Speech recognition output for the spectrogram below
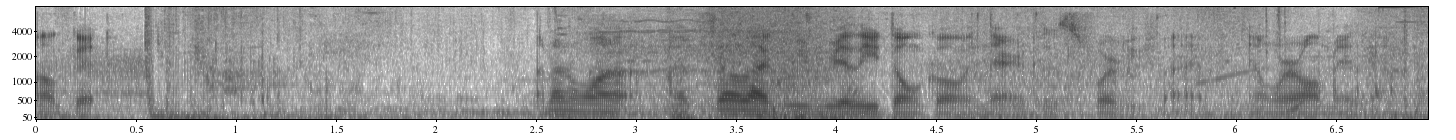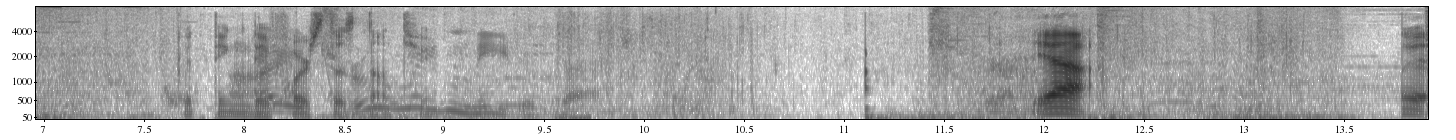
Oh, good. I don't want. I feel like we really don't go in there because it's 4v5 and we're all mid. Good thing they forced us not to. Yeah. Yeah.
